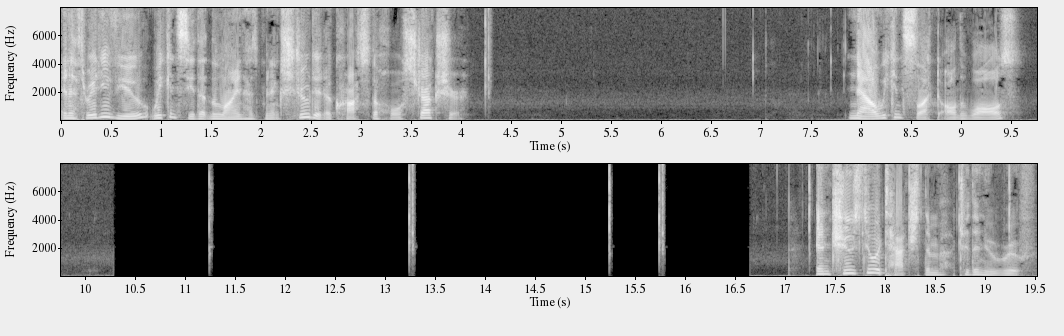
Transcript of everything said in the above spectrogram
In a 3D view, we can see that the line has been extruded across the whole structure. Now we can select all the walls, and choose to attach them to the new roof.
